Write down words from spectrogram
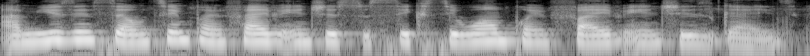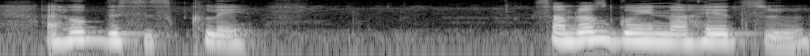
i'm using 17.5 inches to 61.5 inches guys. I hope this is clear. So i'm just going ahead to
